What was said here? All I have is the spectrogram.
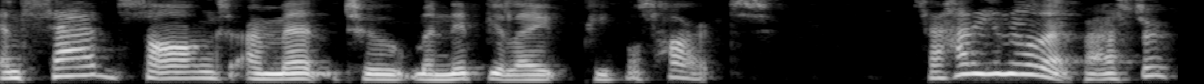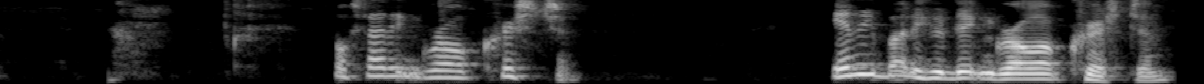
And sad songs are meant to manipulate people's hearts. So, how do you know that, Pastor? Folks, I didn't grow up Christian. Anybody who didn't grow up Christian,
